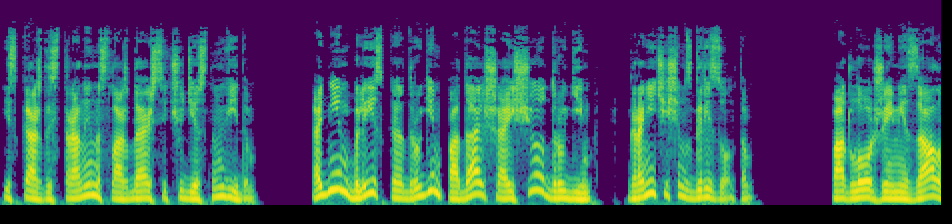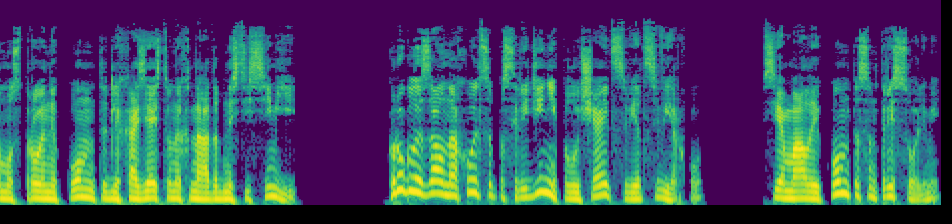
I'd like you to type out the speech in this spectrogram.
и с каждой стороны наслаждаешься чудесным видом. Одним близко, другим подальше, а еще другим, граничащим с горизонтом. Под лоджиями и залом устроены комнаты для хозяйственных надобностей семьи. Круглый зал находится посередине и получает свет сверху. Все малые комнаты с антресолями.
